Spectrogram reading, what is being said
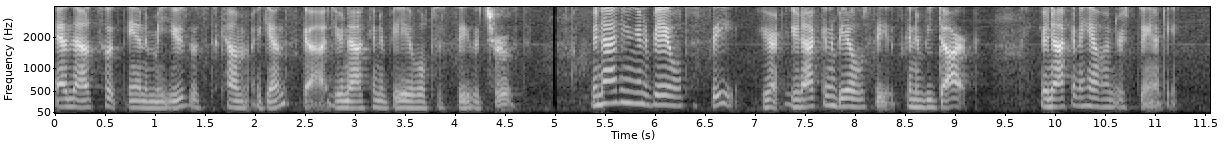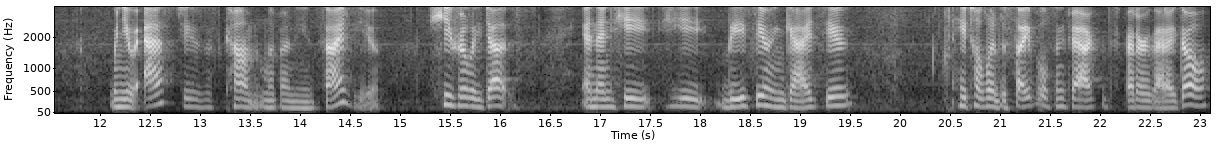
and that's what the enemy uses to come against God. You're not going to be able to see the truth. You're not even going to be able to see. You're, you're not going to be able to see. It's going to be dark. You're not going to have understanding. When you ask Jesus, come live on the inside of you, he really does. And then he, he leads you and guides you. He told the disciples, in fact, it's better that I go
